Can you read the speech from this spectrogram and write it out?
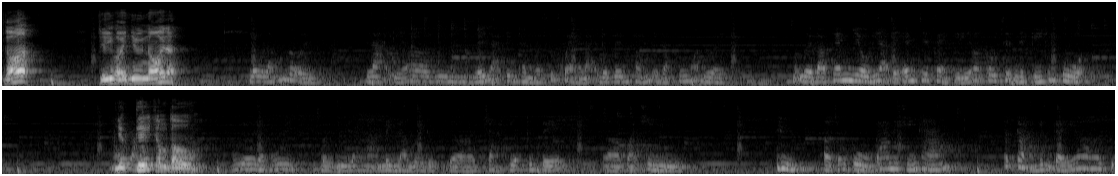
đó chị Huệ Như nói đó lâu lắm rồi lại uh, lấy lại tinh thần và sức khỏe lại được lên sóng để gặp với mọi người. Mọi người vào xem nhiều đi ạ để em chia sẻ cái uh, câu chuyện nhật ký trong tù ạ. Nhật ký trong tù? Vui ơi là vui bởi vì là mình là người được uh, trải nghiệm thực tế uh, quá trình ở trong tù 39 tháng. Tất cả những cái uh, sự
